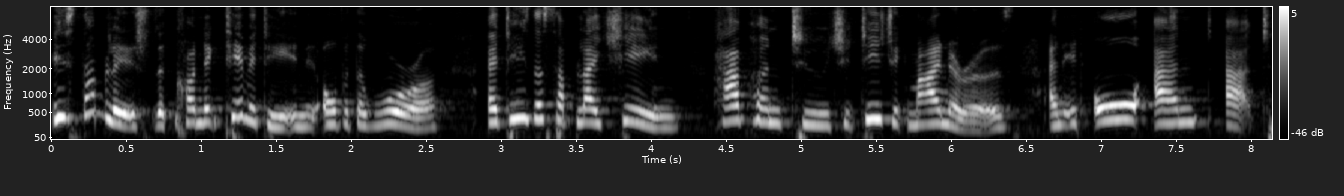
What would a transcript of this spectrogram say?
establish the connectivity in over the world. It is the supply chain happened to strategic miners, and it all end at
